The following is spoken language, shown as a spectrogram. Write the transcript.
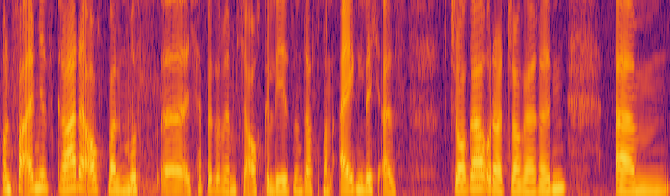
Und vor allem jetzt gerade auch, man muss, äh, ich habe jetzt nämlich auch gelesen, dass man eigentlich als Jogger oder Joggerin ähm,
